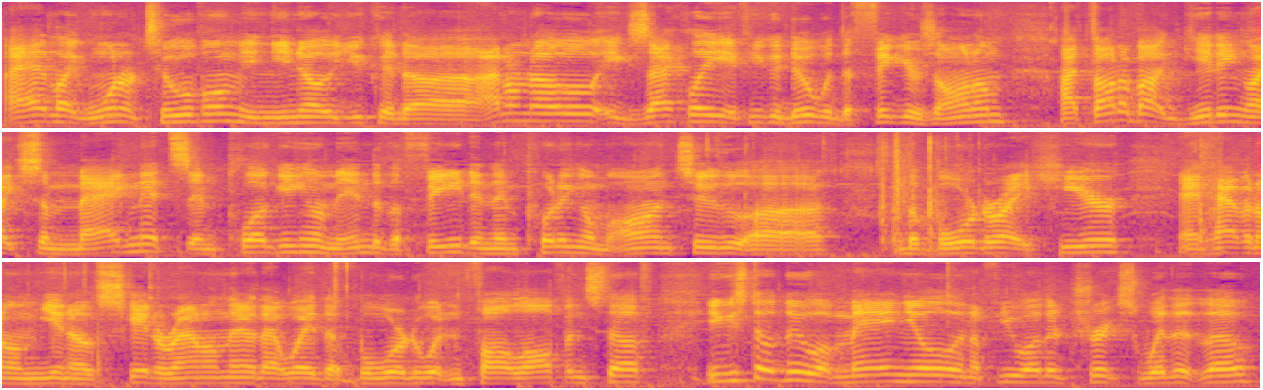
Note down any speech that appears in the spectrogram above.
I had like one or two of them and you know you could uh, I don't know exactly if you could do it with the figures on them I thought about getting like some magnets and plugging them into the feet and then putting them onto uh, the board right here and having them, you know, skate around on there. That way the board wouldn't fall off and stuff. You can still do a manual and a few other tricks with it though.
